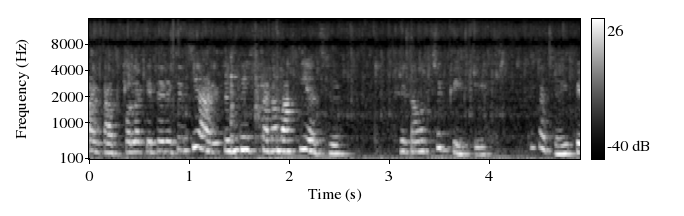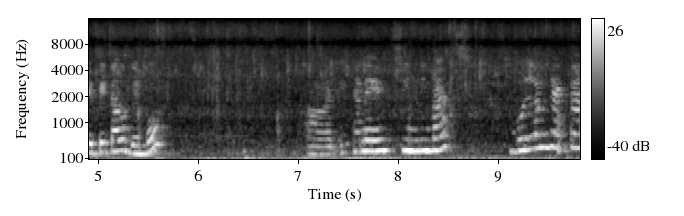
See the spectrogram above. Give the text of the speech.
আর কাঁচকলা কেটে রেখেছি, আর একটা জিনিস কাটা বাকি আছে, সেটা হচ্ছে পেঁপে। ঠিক আছে, এই পেঁপেটাও দেব। আর এখানে চিংড়ি মাছ। বললাম যে একটা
